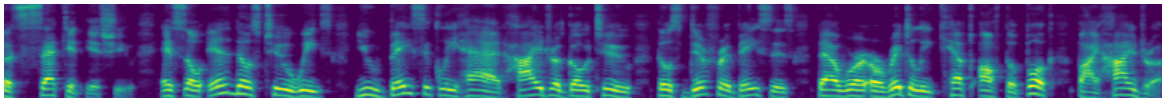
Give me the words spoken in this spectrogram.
the second issue. And so in those two weeks, you basically had Hydra go to those different bases that were originally kept off the book by Hydra.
